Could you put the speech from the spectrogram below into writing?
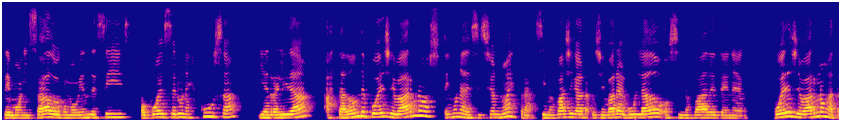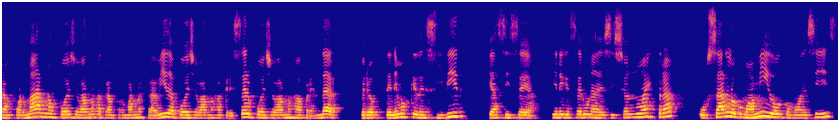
demonizado, como bien decís, o puede ser una excusa y en realidad hasta dónde puede llevarnos es una decisión nuestra, si nos va a llegar, llevar a algún lado o si nos va a detener. Puede llevarnos a transformarnos, puede llevarnos a transformar nuestra vida, puede llevarnos a crecer, puede llevarnos a aprender, pero tenemos que decidir que así sea. Tiene que ser una decisión nuestra, usarlo como amigo, como decís,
